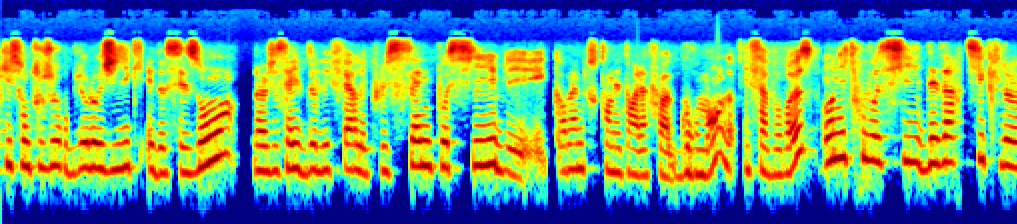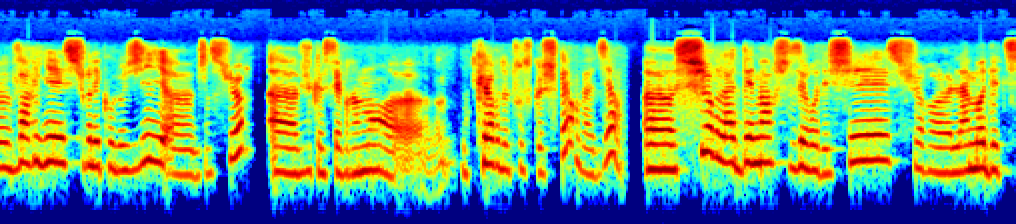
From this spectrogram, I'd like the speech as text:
qui sont toujours biologiques et de saison. J'essaye de les faire les plus saines possibles et quand même tout en étant à la fois gourmande et savoureuse. On y trouve aussi des articles variés sur l'écologie, bien sûr, vu que c'est vraiment au cœur de tout ce que je fais, on va dire, sur la démarche zéro déchet, sur la mode éthique,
